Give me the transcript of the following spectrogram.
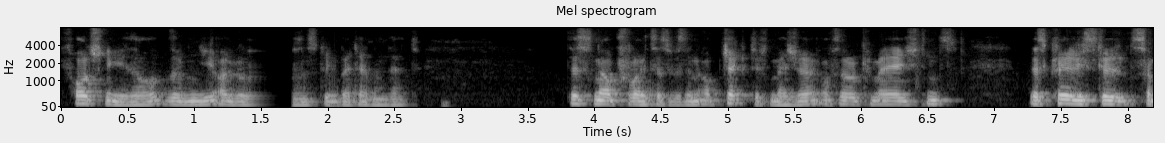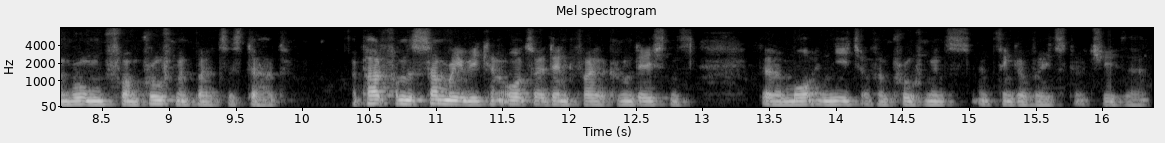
Fortunately, though, the new algorithms do better than that. This now provides us with an objective measure of the recommendations there's clearly still some room for improvement, but it's a start. Apart from the summary, we can also identify recommendations that are more in need of improvements and think of ways to achieve that.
